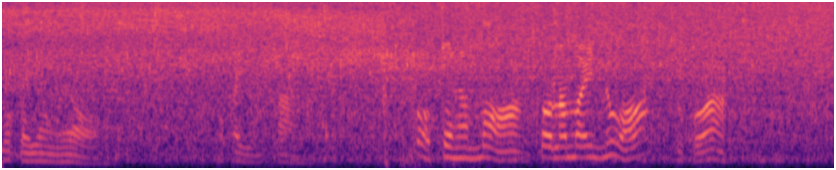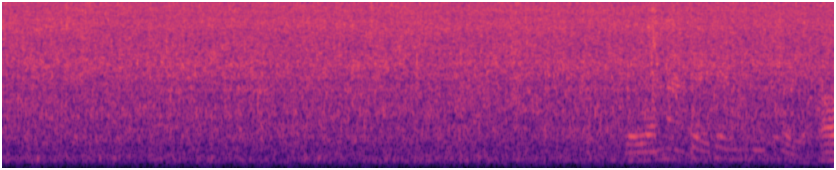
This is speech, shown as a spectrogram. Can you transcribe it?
nó cái dòng này ổ nó cái dòng tàng ổ tôi làm mỏ tôi làm mấy nữa tôi có à cái cái เอ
